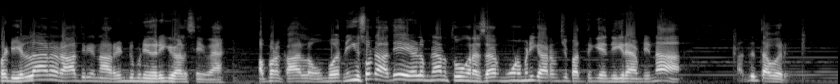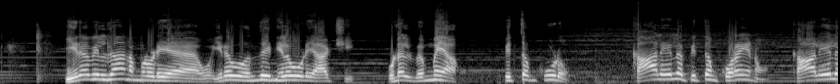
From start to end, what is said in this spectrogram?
பட் எல்லாரும் ராத்திரி நான் ரெண்டு மணி வரைக்கும் வேலை செய்வேன். அப்புறம் காலைல ஒம்பது நீங்கள் சொல்கிற அதே ஏழு மணி நேரம் தூங்குறேன் சார். மூணு மணிக்கு ஆரம்பித்து பத்துக்கு எந்திக்கிறேன் அப்படின்னா அது தவறு. இரவில் தான் நம்மளுடைய இரவு வந்து நிலவுடைய ஆட்சி. உடல் வெம்மையாகும். பித்தம் கூடும். காலையில பித்தம் குறையணும். காலையில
